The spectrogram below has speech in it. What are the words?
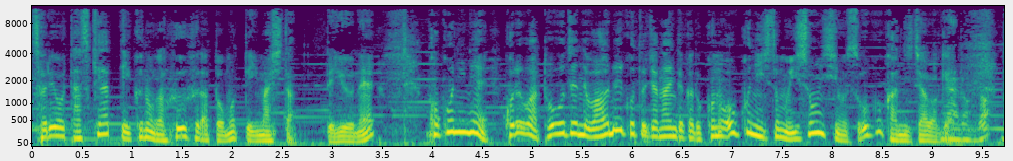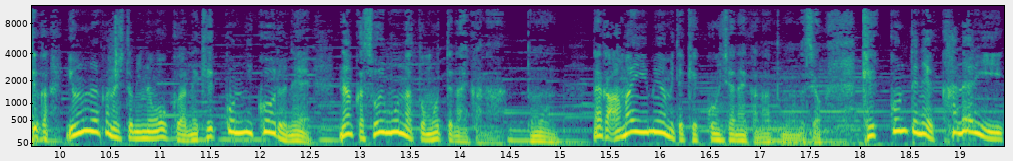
それを助け合っていくのが夫婦だと思っていました。っていうね、ここにね、これは当然で悪いことじゃないんだけど、この奥にしても依存心をすごく感じちゃうわけ。なるほど。っていうか、世の中の人みんな多くはね、結婚イコールね、なんかそういうもんだと思ってないかな、と思う。なんか甘い夢を見て結婚じゃないかなと思うんですよ。結婚ってね、かなり、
